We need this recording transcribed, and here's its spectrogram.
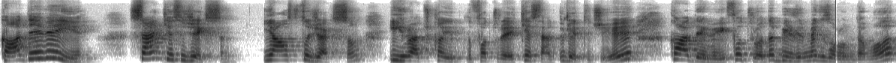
KDV'yi sen keseceksin, yansıtacaksın. İhraç kayıtlı faturaya kesen üretici KDV'yi faturada bildirmek zorunda mı?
